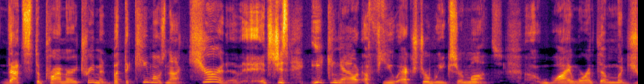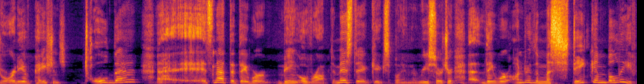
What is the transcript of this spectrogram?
that's the primary treatment, but the chemo is not curative. It's just eking out a few extra weeks or months. Uh, why weren't the majority of patients told that? Uh, it's not that they were being over-optimistic, explained the researcher. Uh, they were under the mistaken belief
